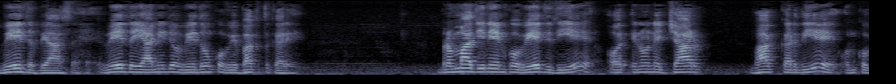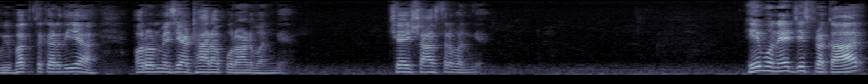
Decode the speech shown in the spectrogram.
वेद व्यास है। वेद यानी जो वेदों को विभक्त करे। ब्रह्मा जी ने इनको वेद दिए और इन्होंने चार भाग कर दिए, उनको विभक्त कर दिया और उनमें से अठारह पुराण बन गए, छह शास्त्र बन गए। हे मुने, जिस प्रकार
